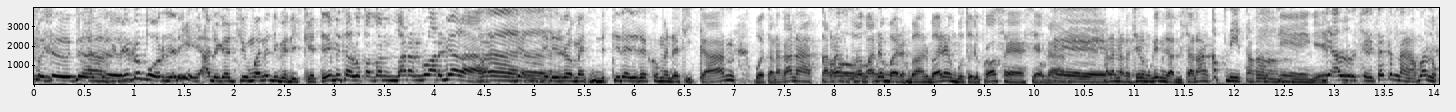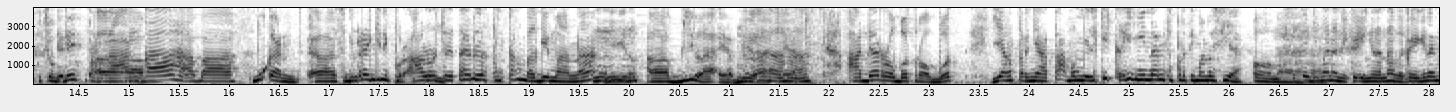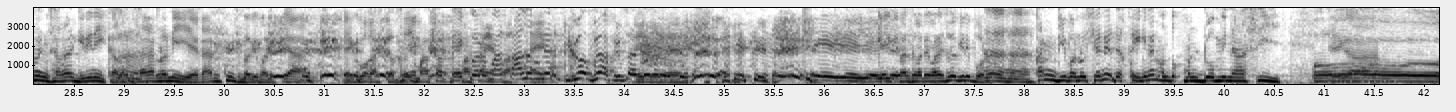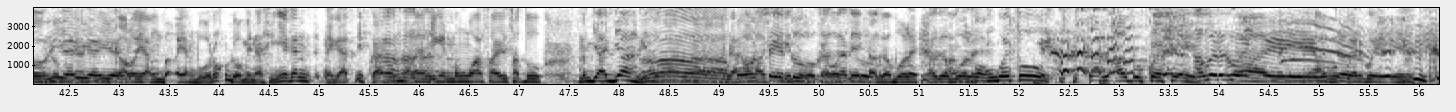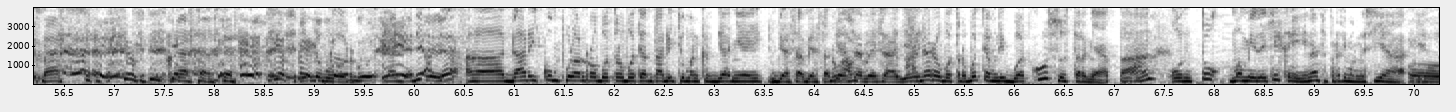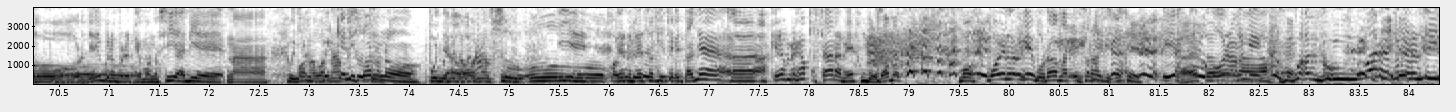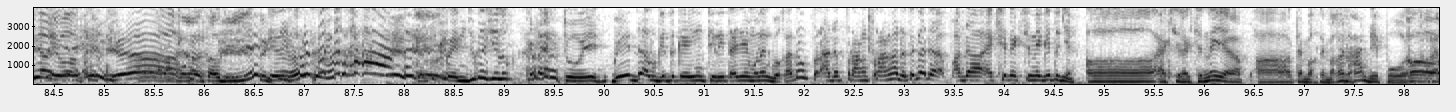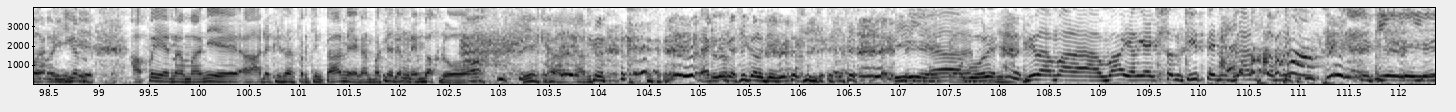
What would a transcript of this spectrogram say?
Betul betul. Nah, betul. gitu pur. Jadi adegan ciumannya juga dikit. Jadi bisa lu tonton bareng keluarga lah. Ah. Dan tidak tidak direkomendasikan buat anak-anak karena Oh. tetap ada bahan- bahan-bahan yang butuh diproses ya kan. Oke. Karena anak kecil mungkin nggak bisa nangkep nih takutnya gitu. Ini alur cerita tentang apa lu? Cuma Jadi, perangkah apa? Bukan, eh, sebenarnya gini pur. Alur ceritanya adalah tentang bagaimana gitu. eh, bila ya, bila ya, ada robot-robot yang ternyata memiliki keinginan seperti manusia. Oh, maksudnya gimana nih keinginan apa? nih? Keinginan kan misalkan gini nih, Ah. kalau misalkan lo nih ya kan sebagai manusia, eh gua kasih contohnya masa Ekor mata lu lain. lihat gua bangsa Iya. Iya iya. Keinginan seperti manusia itu gini, Pur. Aha. Kan di manusia ini ada keinginan untuk mendominasi. Oh, ya kan? iya, Mendominasi. iya, iya, Kalau yang yang buruk dominasinya kan negatif kan. Aha. Misalnya ingin menguasai satu menjajah gitu kan. Ah, Nah, ada VOC kayak gitu. kagak boleh. Kagak boleh. Kong gue tuh kan Albuquerque. Albuquerque, Ah, iya, betul. Albuquerque. Nah, nah itu gue. Nah, jadi ada eh, dari kumpulan robot-robot yang tadi cuman kerjanya biasa-biasa doang. Biasa-biasa aja. Ada robot-robot yang dibuat khusus ternyata untuk memiliki keinginan seperti manusia gitu Oh. Pur. Jadi benar-benar kayak manusia dia. Nah, Punya hawa konfliknya di sana no. Punya, Punya hawa, nafsu. nafsu. Oh, iya. Dan ada satu ceritanya eh, akhirnya mereka pacaran ya. Bodoh amat. Mau spoiler kayak bodoh amat terserah. Iya, Terserah. orang nih buat gua referensinya ya. Ya. Orang mau tahu dia ya. Tapi keren juga sih lu. Keren cuy. Beda begitu kayaknya ceritanya yang lain. Gua kata ada perang-perang ada, tapi ada ada action-actionnya gitunya. Eh action actionnya ya eh, tembak-tembakan ada pur Oh, karena kan ini kan iya. apa ya namanya ya eh, ada kisah percintaan ya kan pasti ada yang nembak dong Oh. iya kan action gak sih kalau kayak gitu Iya, kan? boleh. Iya. Ini lama-lama yang action kita nih berantem. Iya iya iya.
